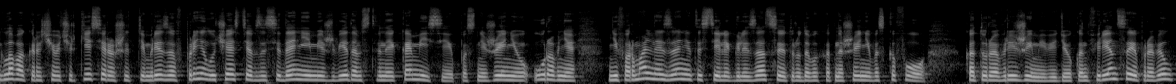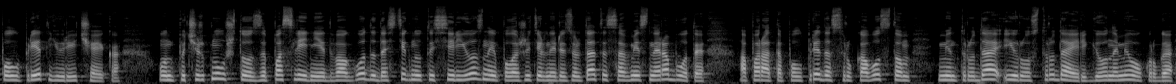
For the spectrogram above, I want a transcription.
Глава Карачева-Черкесии Рашид Темрезов принял участие в заседании межведомственной комиссии по снижению уровня неформальной занятости и легализации трудовых отношений в СКФО, которая в режиме видеоконференции провел полупред Юрий Чайка. Он подчеркнул, что за последние два года достигнуты серьезные положительные результаты совместной работы аппарата полпреда с руководством Минтруда и Роструда и регионами округа.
